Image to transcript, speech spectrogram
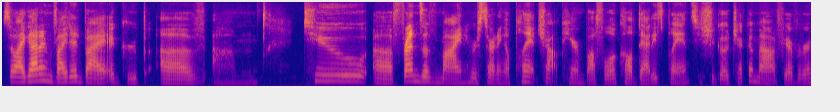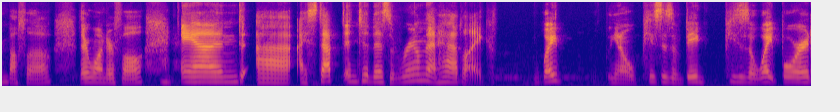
So I got invited by a group of um, two uh, friends of mine who are starting a plant shop here in Buffalo called Daddy's Plants. You should go check them out if you're ever in Buffalo. They're wonderful. And uh, I stepped into this room that had like white, you know, pieces of big pieces of whiteboard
